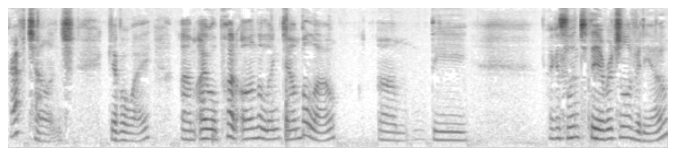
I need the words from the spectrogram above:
craft challenge giveaway. Um, I will put on the link down below, um, the I guess link to the original video.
